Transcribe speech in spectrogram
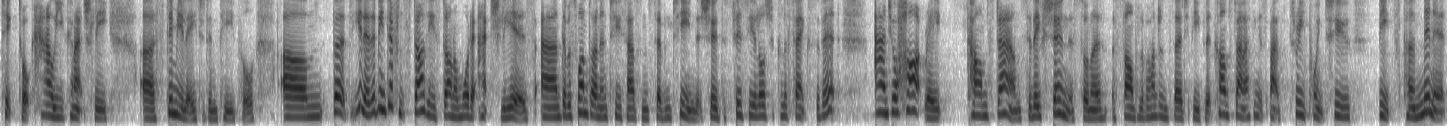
TikTok, how you can actually uh, stimulate it in people. Um, but, you know, there have been different studies done on what it actually is. And there was one done in 2017 that showed the physiological effects of it. And your heart rate calms down. So they've shown this on a, a sample of 130 people. It calms down, I think it's about 3.2 beats per minute,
